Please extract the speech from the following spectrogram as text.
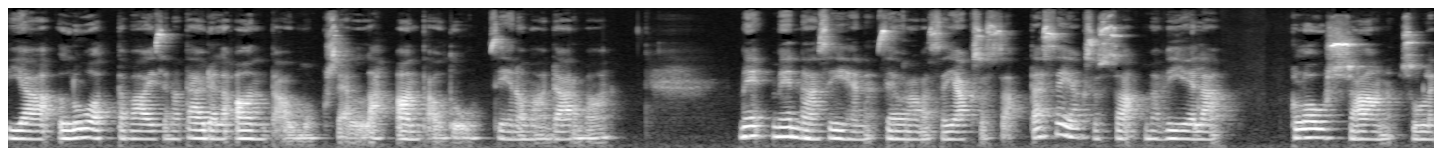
ja luottavaisena täydellä antaumuksella antautuu siihen omaan darmaan. Me mennään siihen seuraavassa jaksossa. Tässä jaksossa mä vielä klousaan sulle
